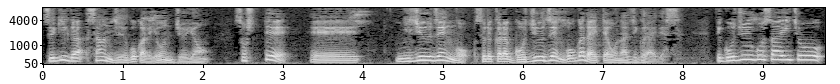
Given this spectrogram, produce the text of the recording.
次が35から44。そして、えー、20前後、それから50前後が大体同じぐらいです。で、55歳以上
